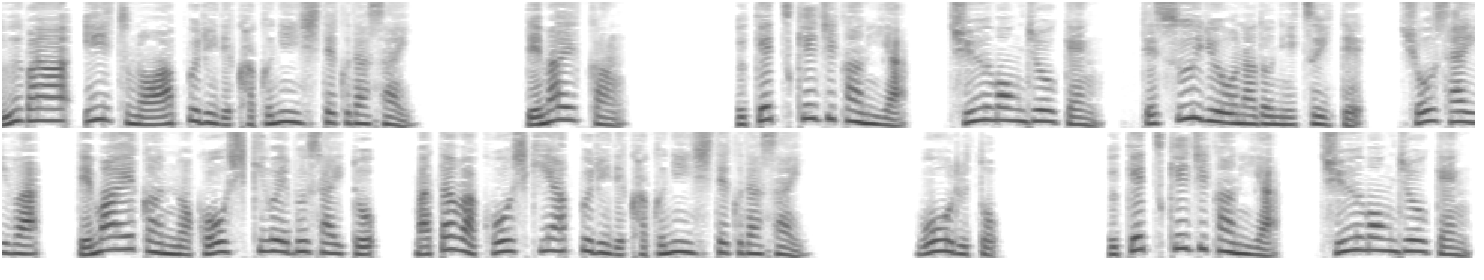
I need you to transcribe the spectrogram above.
ウーバーイーツのアプリで確認してください。出前館。受付時間や注文条件、手数料などについて、詳細は出前館の公式ウェブサイト、または公式アプリで確認してください。ウォールト。受付時間や注文条件、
